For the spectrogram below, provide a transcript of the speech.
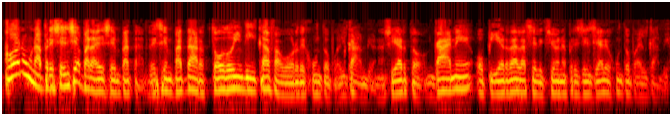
con una presencia para desempatar. Desempatar todo indica a favor de Junto por el Cambio, ¿no es cierto? Gane o pierda las elecciones presidenciales Junto por el Cambio.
